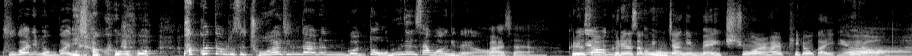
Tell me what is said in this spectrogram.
구관이 명관이라고 바꿨다 그래서 좋아진다는 건 또 없는 상황이네요. 맞아요. 그래서 그래서 어. 굉장히 make sure 할 필요가 있고요. 야.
